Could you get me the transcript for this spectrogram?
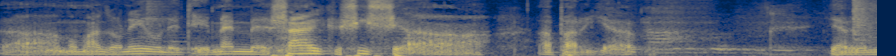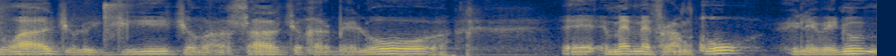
à un moment donné, on était même cinq, six à, à Paris. hein. Il y avait moi, Gio Luigi, Gio Vincent, Gio Carmelo, et même Franco, il est venu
